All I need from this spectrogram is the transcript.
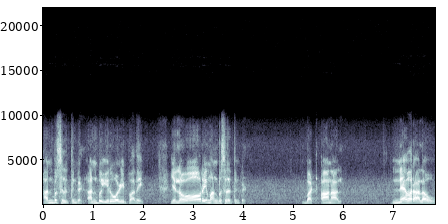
அன்பு செலுத்துங்கள். அன்பு இருவழி பாதை. எல்லோரையும் அன்பு செலுத்துங்கள். பட் ஆனால் never allow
